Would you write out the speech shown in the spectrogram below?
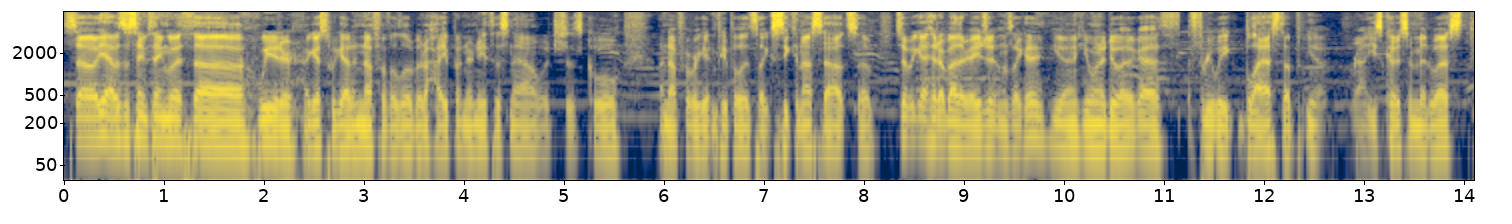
So, yeah, it was the same thing with uh, Weedeater. I guess we got enough of a little bit of hype underneath us now, which is cool. Enough where we're getting people that's like seeking us out. So, so we got hit up by their agent and was like, hey, you know, you want to do a, a th- three week blast up, you know, around East Coast and Midwest.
